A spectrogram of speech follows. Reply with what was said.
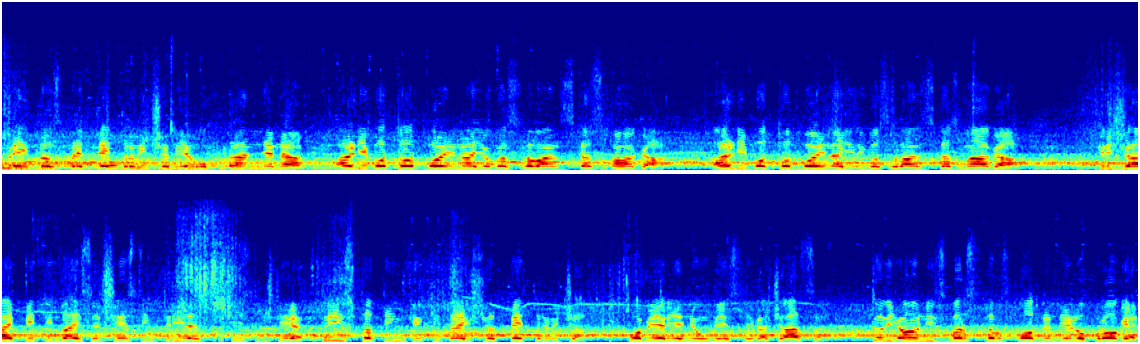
prednost pred Petrovičem je ohranjena, ali bo to dvojna jugoslovanska zmaga, ali bo to dvojna jugoslovanska zmaga. Križaj 25, 36, 46, 3 stotinke hitrejši od Petroviča po merjenju umestnega časa. Tudi on izvrsta v spodnjem delu proge,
